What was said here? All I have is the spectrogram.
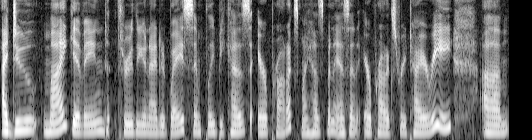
I do my giving through the United Way simply because Air Products, my husband, as an Air Products retiree, um,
